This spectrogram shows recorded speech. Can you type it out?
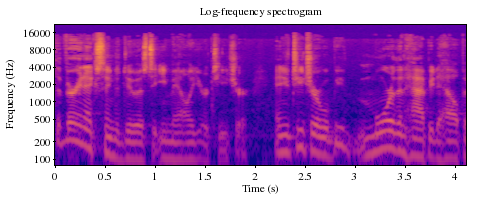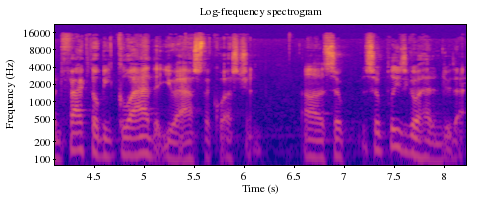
the very next thing to do is to email your teacher, and your teacher will be more than happy to help. In fact, they'll be glad that you asked the question. Uh, so so please go ahead and do that.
